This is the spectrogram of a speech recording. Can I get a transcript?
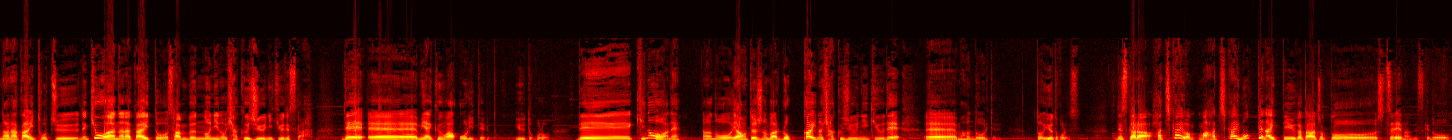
7回途中、で、今日は7回と3分の2の112球ですか。で、えー、宮城くんは降りてるというところ。で、昨日はね、あの、山本由伸は6回の112球で、えー、マウンドを降りてる。というところです。ですから、8回は、まあ、8回持ってないっていう方はちょっと失礼なんですけど、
